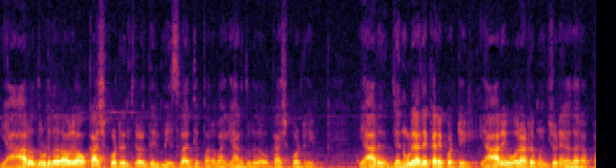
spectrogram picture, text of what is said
ಯಾರು ದುಡಿದಾರೋ ಅವ್ರಿಗೆ ಅವಕಾಶ ಕೊಡ್ರಿ ಅಂತ ಹೇಳ್ತೀವಿ. ಮೀಸಲಾತಿ ಪರವಾಗಿ ಯಾರು ದುಡಿದ್ರೆ ಅವಕಾಶ ಕೊಡ್ರಿ ಯಾರು ಜನಗಳು ಅದೇ ಕರೆ ಕೊಟ್ಟಿವಿ ಯಾರು ಹೋರಾಟ ಮುಂಚೂಣಿಗೆ ಅದಾರಪ್ಪ?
